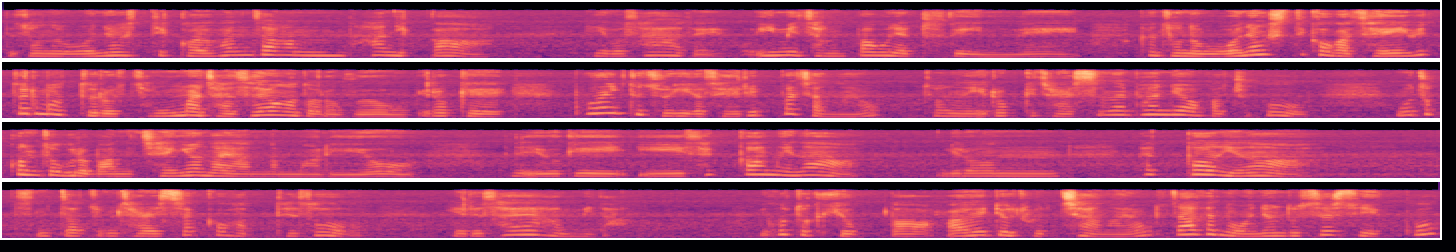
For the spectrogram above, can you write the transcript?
근데 저는 원형 스티커에 환장하니까 이거 사야 돼. 이미 장바구니에 두 개 있네. 그냥 저는 원형 스티커가 제일 휘뚜루마뚜루 정말 잘 사용하더라고요. 이렇게 포인트 주기가 제일 예쁘지 않아요? 저는 이렇게 잘 쓰는 편이어가지고 무조건적으로 많이 쟁여놔야 한단 말이에요. 근데 여기 이 색감이나 이런 패턴이나 진짜 좀 잘 쓸 것 같아서 얘를 사야 합니다. 이것도 귀엽다. 아이디어 좋지 않아요? 작은 원형도 쓸 수 있고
